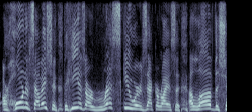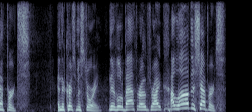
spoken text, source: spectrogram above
our horn of salvation, that he is our rescuer, Zechariah said. I love the shepherds in the Christmas story. In their little bathrobes, right? I love the shepherds.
